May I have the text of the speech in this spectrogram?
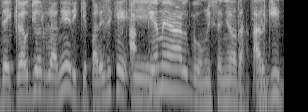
De Claudio Ranieri, que parece que... Ah, eh, tiene algo, mi señora, alguito.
